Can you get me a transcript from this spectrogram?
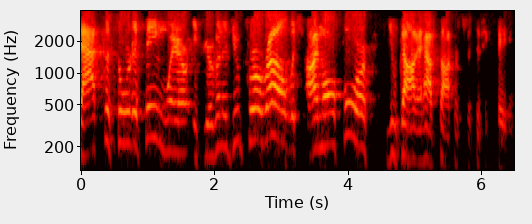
that's the sort of thing where if you're going to do pro rel, which I'm all for, you've got to have soccer-specific stadiums.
